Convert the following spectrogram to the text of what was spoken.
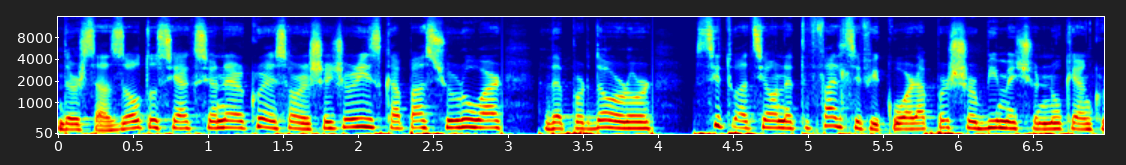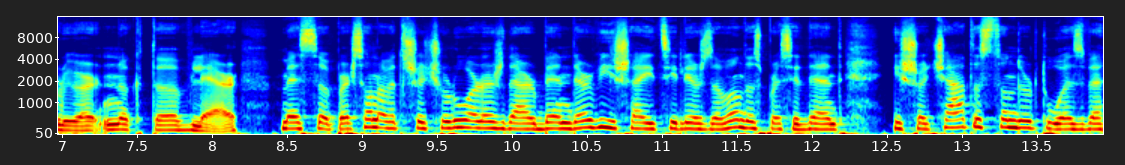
ndërsa Zoto si aksioner kryesor i shoqërisë ka pasqyruar dhe përdorur situacione të falsifikuara për shërbime që nuk janë kryer në këtë vlerë. Mes personave të shoqëruar është dhe Arben Dervishaj, i cili është zëvendëspresident i shoqatës të ndërtuesve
